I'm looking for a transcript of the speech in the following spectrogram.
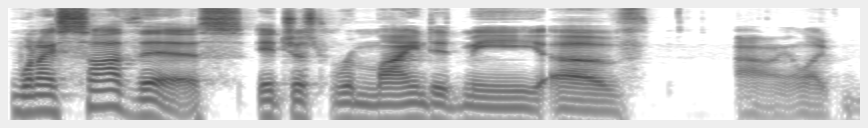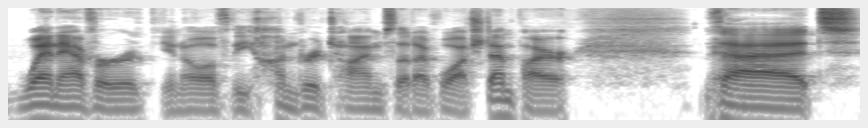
when I saw this, it just reminded me of, I don't know, like whenever you know of the hundred times that I've watched Empire, that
